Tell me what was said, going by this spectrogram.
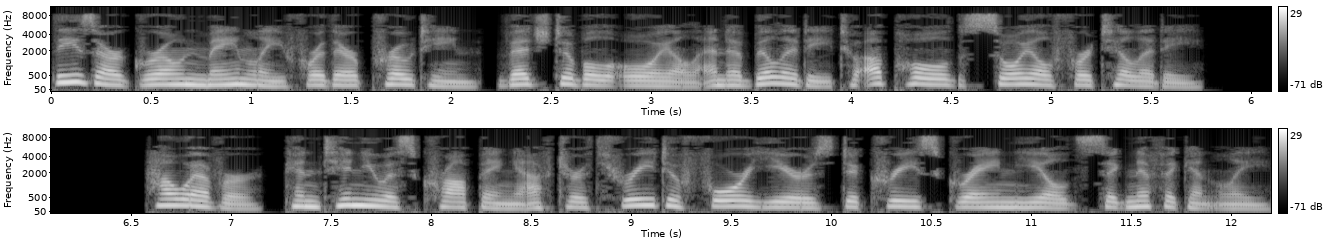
These are grown mainly for their protein, vegetable oil and ability to uphold soil fertility. However, continuous cropping after three to four years decrease grain yields significantly.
